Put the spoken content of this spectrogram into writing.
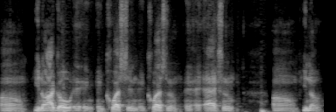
um, you know, I go and, and question and question him and, and ask him, um, you know,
